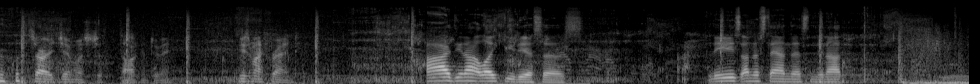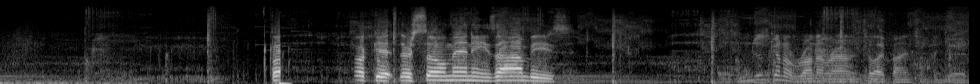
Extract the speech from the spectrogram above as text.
Sorry, Jim was just talking to me. He's my friend. I do not like you, DSS. Please understand this and do not... Fuck it, there's so many zombies. I'm just gonna run around until I find something good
